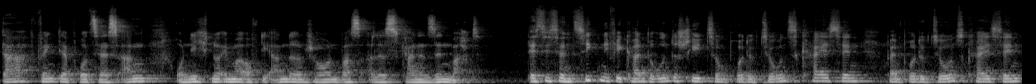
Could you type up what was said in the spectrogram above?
da fängt der Prozess an und nicht nur immer auf die anderen schauen, was alles keinen Sinn macht. Es ist ein signifikanter Unterschied zum Produktionskaizen. Beim Produktionskaizen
